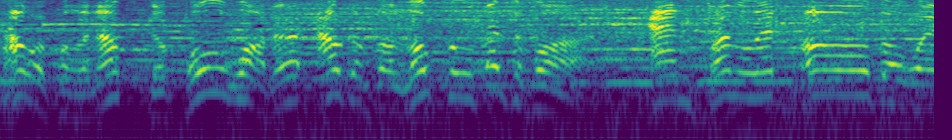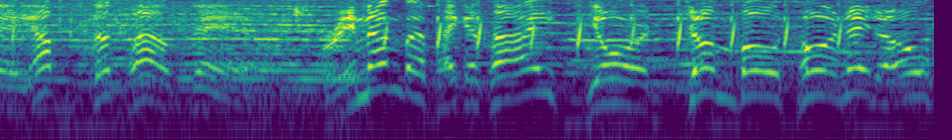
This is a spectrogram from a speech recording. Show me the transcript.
powerful enough to pull water out of the local reservoir and funnel it all the way up to Cloudsdale. Remember, Pegasi, your jumbo tornado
